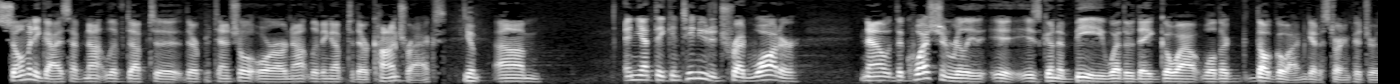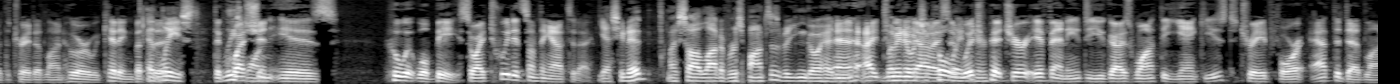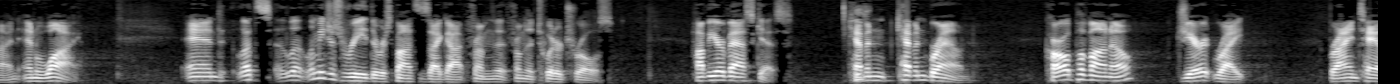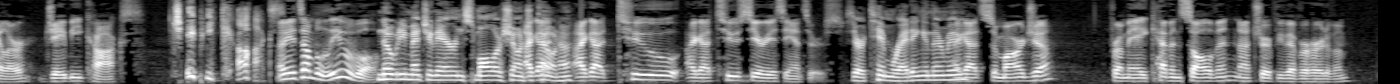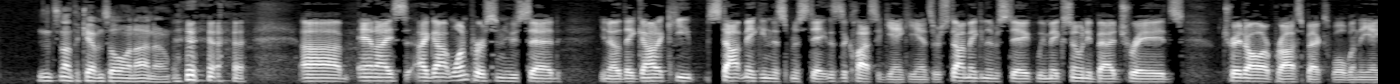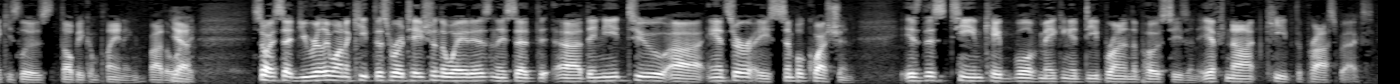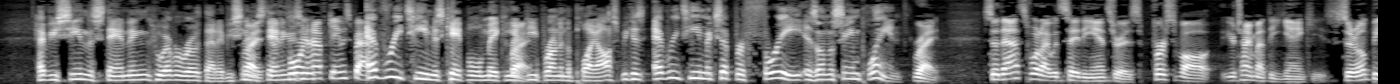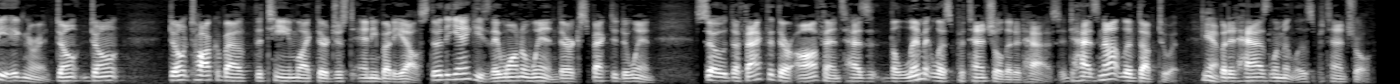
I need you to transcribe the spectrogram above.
so many guys have not lived up to their potential or are not living up to their contracts, Yep. And yet they continue to tread water. Now, the question really is going to be whether they go out. Well, they'll go out and get a starting pitcher at the trade deadline. Who are we kidding? But At the, least. the At question one. is who it will be. So I tweeted something out today. Yes, you did. I saw a lot of responses, but you can go ahead and, And I let me know tweeted what out, you I said, which here. pitcher, if any, do you guys want the Yankees to trade for at the deadline, and why? And let's let, let me just read the responses I got from the from the Twitter trolls: Javier Vazquez, Kevin Kevin Brown, Carl Pavano, Jaret Wright, Brien Taylor, J.B. Cox. J.B. Cox. I mean, it's unbelievable. Nobody mentioned Aaron Small or Shawn I got Chacon, huh? I got two I got two serious answers. Is there a Tim Redding in there, maybe? I got Samardzija from a Kevin Sullivan. Not sure if you've ever heard of him. It's not the Kevin Sullivan I know. Uh, and I got one person who said, you know, they got to keep stop making this mistake. This is a classic Yankee answer. Stop making the mistake. We make so many bad trades. Trade all our prospects. Well, when the Yankees lose, they'll be complaining. By the Yeah. way. So I said, "Do you really want to keep this rotation the way it is?" And they said uh, they need to uh, answer a simple question: Is this team capable of making a deep run in the postseason? If not, keep the prospects. Have you seen the standings? Whoever wrote that, have you seen Right, the standings? they're four and a half games back. Every team is capable of making Right. a deep run in the playoffs because every team except for three is on the same plane. Right. So that's what I would say the answer is. First of all, you're talking about the Yankees. So don't be ignorant. Don't don't don't talk about the team like they're just anybody else. They're the Yankees. They want to win. They're expected to win. So the fact that their offense has the limitless potential that it has. It has not lived up to it. Yeah. But it has limitless potential.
